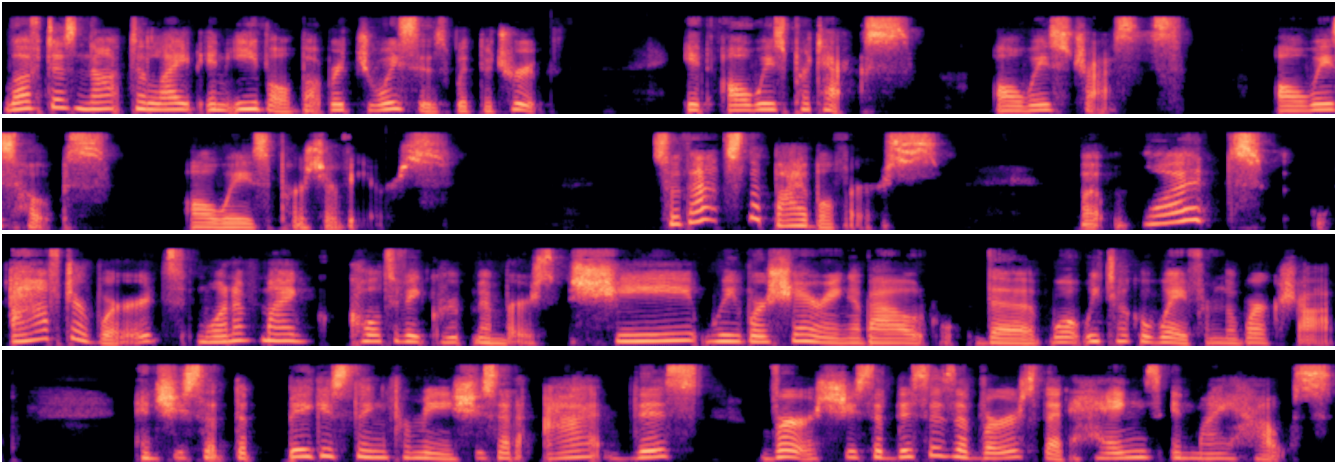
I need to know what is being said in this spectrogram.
Love does not delight in evil, but rejoices with the truth. It always protects, always trusts, always hopes always perseveres. So that's the Bible verse. But what afterwards, one of my cultivate group members, she, we were sharing about the, what we took away from the workshop. And she said, the biggest thing for me, she said, I, this verse, she said, this is a verse that hangs in my house.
